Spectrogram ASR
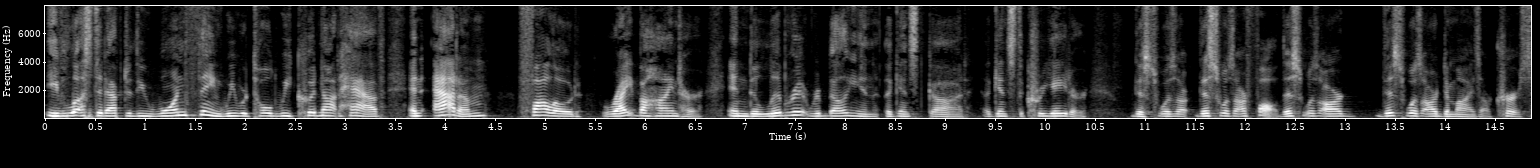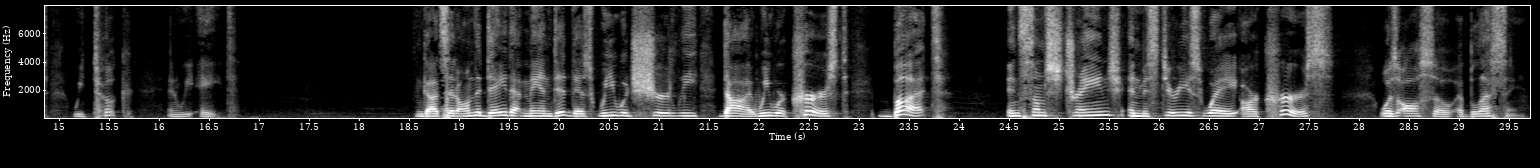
Eve lusted after the one thing we were told we could not have, and Adam followed right behind her in deliberate rebellion against God, against the Creator. This was our, this was our fall. This was our, this was our demise, our curse. We took and we ate. And God said, On the day that man did this, we would surely die. We were cursed, but in some strange and mysterious way, our curse was also a blessing.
